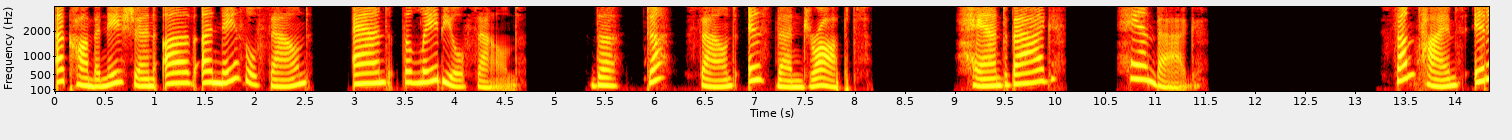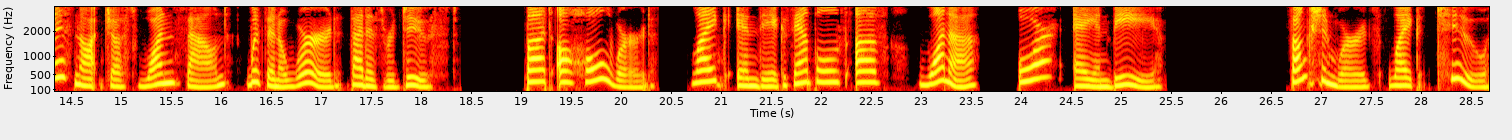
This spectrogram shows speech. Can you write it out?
a combination of a nasal sound and the labial sound. The d sound is then dropped. Handbag, handbag. Sometimes it is not just one sound within a word that is reduced, but a whole word, like in the examples of wanna or A and B. Function words like to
